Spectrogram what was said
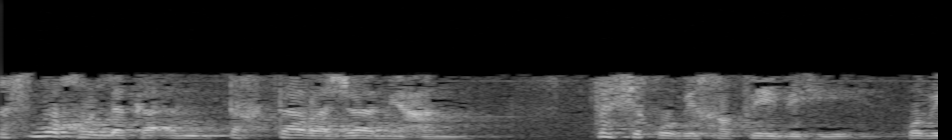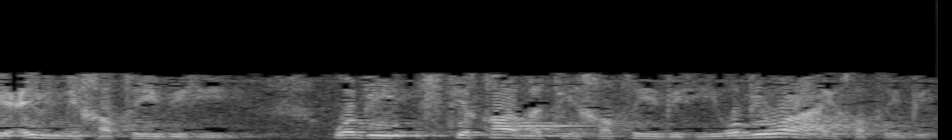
مسموح لك أن تختار جامعا تثق بخطيبه وبعلم خطيبه. وباستقامة خطيبه وبورع خطيبه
